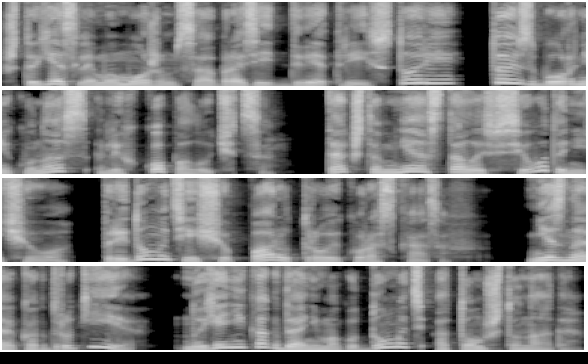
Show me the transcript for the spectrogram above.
что если мы можем сообразить две-три истории, то и сборник у нас легко получится. Так что мне осталось всего-то ничего, придумать еще пару-тройку рассказов. Не знаю, как другие, но я никогда не могу думать о том, что надо.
